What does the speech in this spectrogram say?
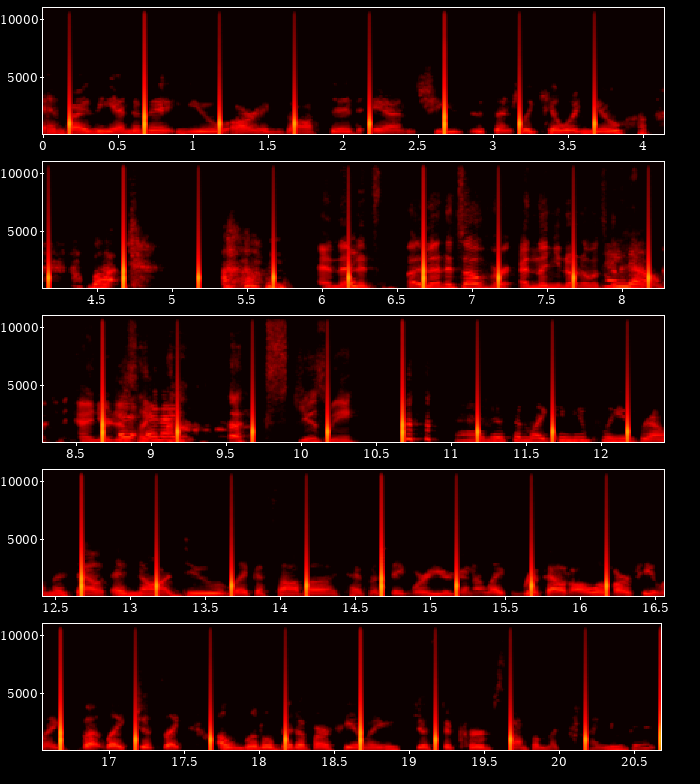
and by the end of it, you are exhausted and she's essentially killing you. But um, And then it's and then it's over. And then you don't know what's I gonna know. happen. And you're just like, and excuse me. And I just am like, can you please round this out and not do like a Saba type of thing where you're gonna like rip out all of our feelings, but like just like a little bit of our feelings, just to curb stomp them a tiny bit.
